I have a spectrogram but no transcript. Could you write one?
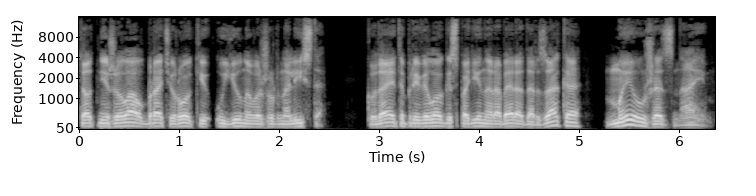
Тот не желал брать уроки у юного журналиста. Куда это привело господина Робера Дарзака, мы уже знаем.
